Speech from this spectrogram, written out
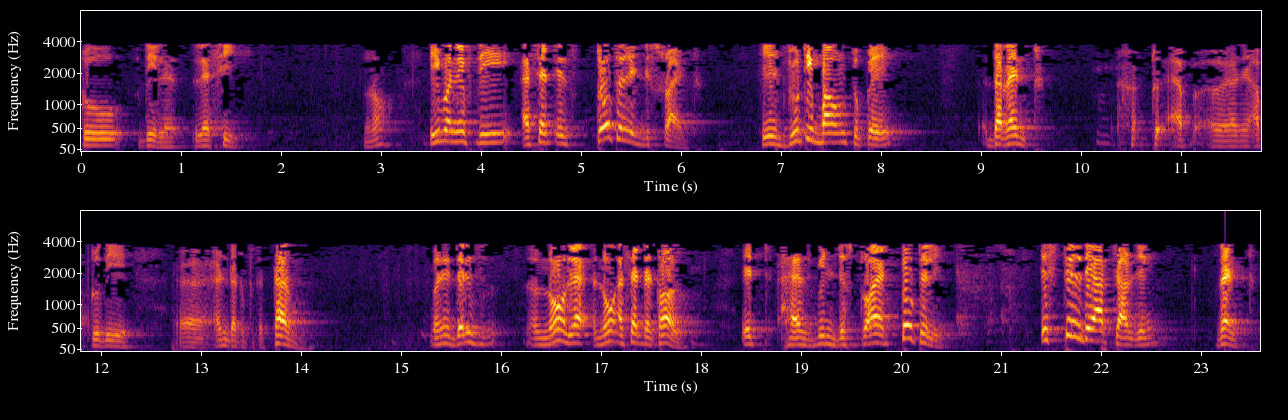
to the le- lessee. You know, even if the asset is totally destroyed, he is duty bound to pay the rent to up, uh, up to the uh, end of the term. When there is no no asset at all, it has been destroyed totally. Still, they are charging rent.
